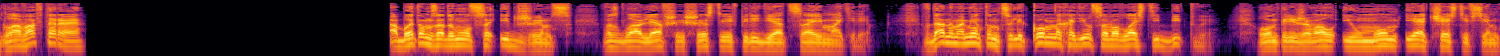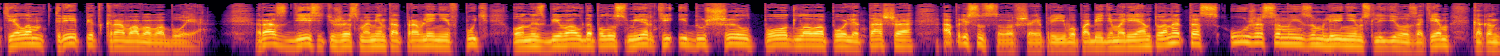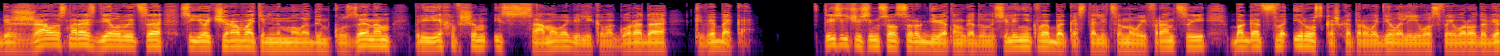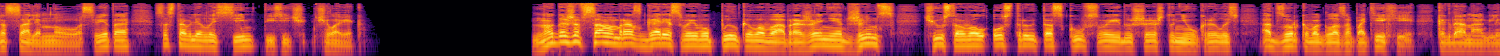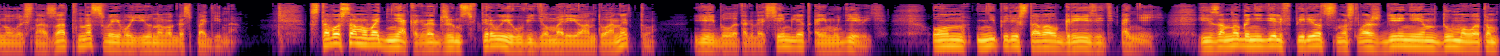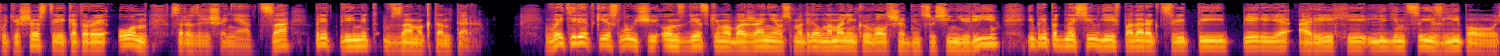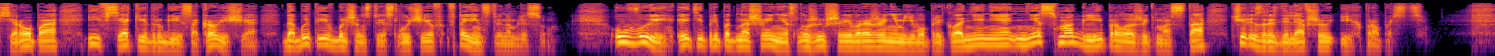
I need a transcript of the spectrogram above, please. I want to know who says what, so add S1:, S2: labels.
S1: Глава вторая. Об этом задумался и Джимс, возглавлявший шествие впереди отца и матери. В данный момент он целиком находился во власти битвы. Он переживал и умом, и отчасти всем телом трепет кровавого боя. Раз десять уже с момента отправления в путь он избивал до полусмерти и душил подлого поля Таша, а присутствовавшая при его победе Мария Антуанетта с ужасом и изумлением следила за тем, как он безжалостно разделывается с ее очаровательным молодым кузеном, приехавшим из самого великого города Квебека. В 1749 году население Квебека, столица Новой Франции, богатство и роскошь которого делали его своего рода Версалем Нового Света, составляло 7 тысяч человек. Но даже в самом разгаре своего пылкого воображения Джимс чувствовал острую тоску в своей душе, что не укрылось от зоркого глаза потехи, когда она оглянулась назад на своего юного господина. С того самого дня, когда Джимс впервые увидел Марию Антуанетту, Ей было тогда семь лет, а ему девять. Он не переставал грезить о ней. И за много недель вперед с наслаждением думал о том путешествии, которое он, с разрешения отца, предпримет в замок Тантер. В эти редкие случаи он с детским обожанием смотрел на маленькую волшебницу Синьюри и преподносил ей в подарок цветы, перья, орехи, леденцы из липового сиропа и всякие другие сокровища, добытые в большинстве случаев в таинственном лесу. Увы, эти преподношения, служившие выражением его преклонения, не смогли проложить моста через разделявшую их пропасть.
